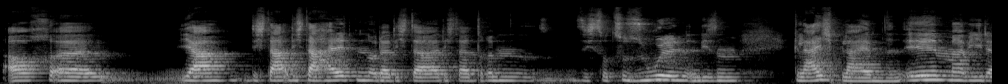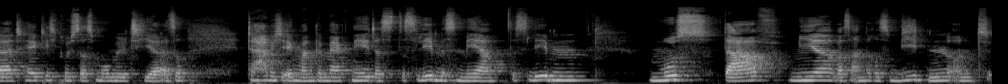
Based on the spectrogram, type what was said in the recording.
auch äh, ja, dich da, dich da halten oder dich da, dich da drin, sich so zu suhlen in diesem Gleichbleibenden, immer wieder täglich grüßt das Murmeltier. Also da habe ich irgendwann gemerkt, nee, das, das Leben ist mehr. Das Leben muss, darf mir was anderes bieten und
